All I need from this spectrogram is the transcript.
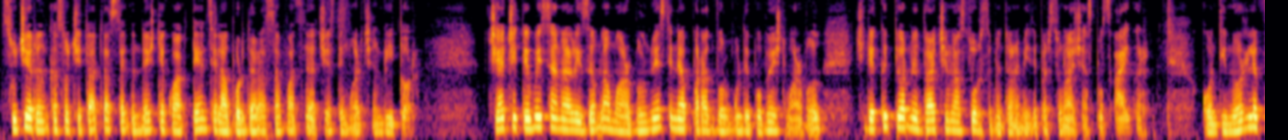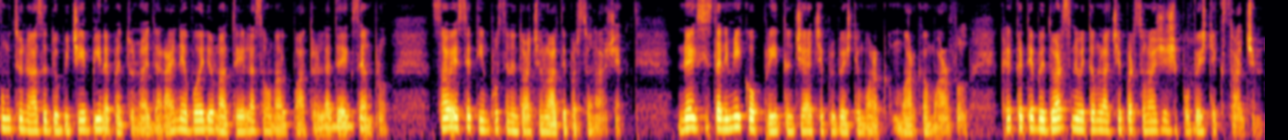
sugerând că societatea se gândește cu atenție la abordarea sa față de aceste mărci în viitor. Ceea ce trebuie să analizăm la Marvel nu este neapărat volumul de povești Marvel, ci de câte ori ne întoarcem la sursă pentru anumite personaje, a spus Iger. Continuările funcționează de obicei bine pentru noi, dar ai nevoie de un al treilea sau un al patrulea, de exemplu. Sau este timpul să ne întoarcem la alte personaje. Nu există nimic oprit în ceea ce privește mar- marca Marvel. Cred că trebuie doar să ne uităm la ce personaje și povești extragem.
